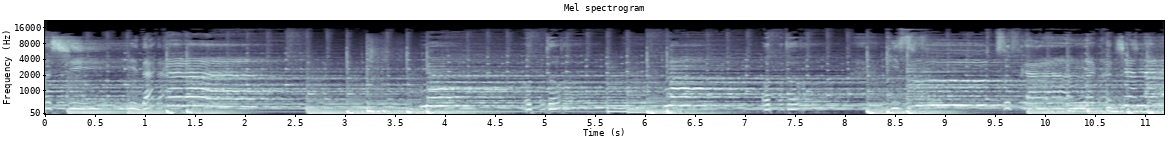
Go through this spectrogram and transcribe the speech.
私だから。もっともっと傷つかなくちゃなら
